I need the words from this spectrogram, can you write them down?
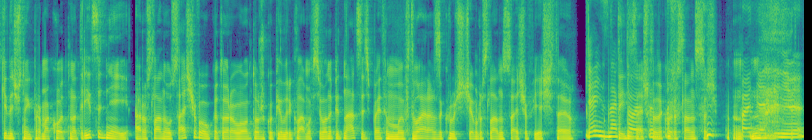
скидочный промокод на 30 дней, а Руслана Усачева, у которого он тоже купил рекламу, всего на 15, поэтому мы в два раза круче, чем Руслан Усачев, я считаю. Я не знаю, Ты кто не знаешь, это. кто такой Руслан Усачев? Понятия не имею.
